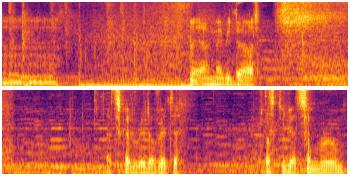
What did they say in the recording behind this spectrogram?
Hmm. Yeah, maybe that. Let's get rid of it. uh, Just to get some room.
